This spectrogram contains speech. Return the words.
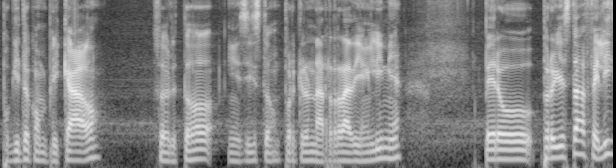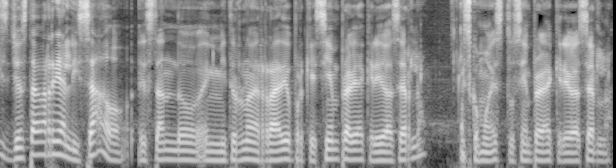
poquito complicado, sobre todo, insisto, porque era una radio en línea. Pero, pero yo estaba feliz, yo estaba realizado estando en mi turno de radio porque siempre había querido hacerlo. Es como esto, siempre había querido hacerlo.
